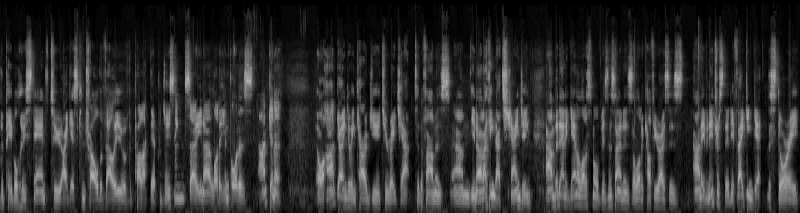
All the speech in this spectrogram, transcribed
the people who stand to, I guess, control the value of the product they're producing. So you know, a lot of importers aren't going to or aren't going to encourage you to reach out to the farmers. Um, you know, and I think that's changing. Um, but then again, a lot of small business owners, a lot of coffee roasters aren't even interested. If they can get the story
